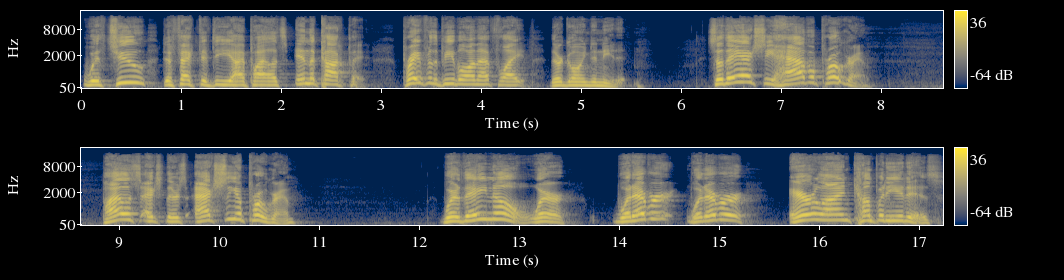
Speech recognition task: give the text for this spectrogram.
with two defective DEI pilots in the cockpit. Pray for the people on that flight, they're going to need it. So they actually have a program. Pilots, there's actually a program where they know where whatever whatever airline company it is,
